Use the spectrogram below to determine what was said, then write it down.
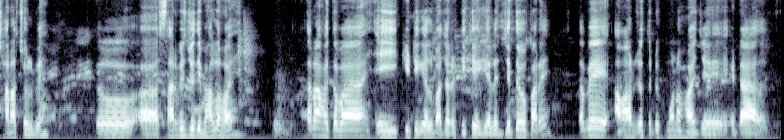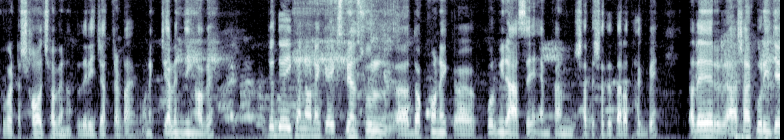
ছাড়া চলবে। তো সার্ভিস যদি ভালো হয়, তারা হয়তোবা এই ক্রিটিক্যাল বাজারে টিকে গেলে যেতেও পারে। তবে আমার যতটুকু মনে হয় যে এটা খুব একটা সহজ হবে না তাদের এই যাত্রাটা, অনেক চ্যালেঞ্জিং হবে। যদিও এইখানে অনেক এক্সপিরিয়েন্সফুল দক্ষ অনেক কর্মীরা আছে, এম খান সাথে সাথে তারা থাকবে। তাদের আশা করি যে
